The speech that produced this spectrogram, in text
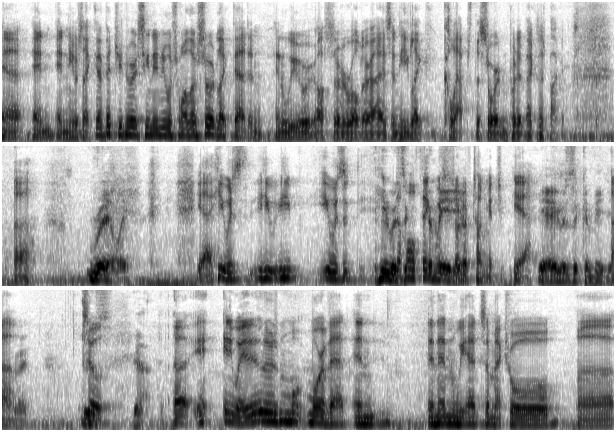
Uh, and and he was like, I bet you've never seen anyone swallow a sword like that. And and we were all sort of rolled our eyes. And he like collapsed the sword and put it back in his pocket. Uh, Really. yeah, he was he he he was. He was the a whole thing was sort of tongue in cheek. Yeah. Yeah, he was a comedian, Uh, right. He so- was- yeah. Uh, anyway, there was more of that, and and then we had some actual uh,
